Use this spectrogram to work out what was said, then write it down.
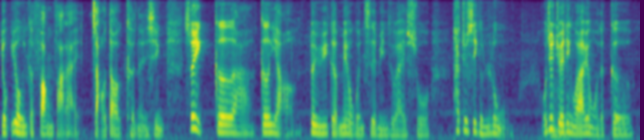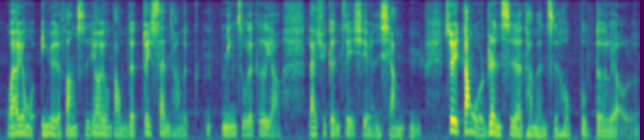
用用一个方法来找到可能性。所以歌啊歌谣对于一个没有文字的民族来说，它就是一个路。我就决定我要用我的歌，我要用我音乐的方式，要用把我们的最擅长的嗯民族的歌谣来去跟这些人相遇。所以当我认识了他们之后，不得了了，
